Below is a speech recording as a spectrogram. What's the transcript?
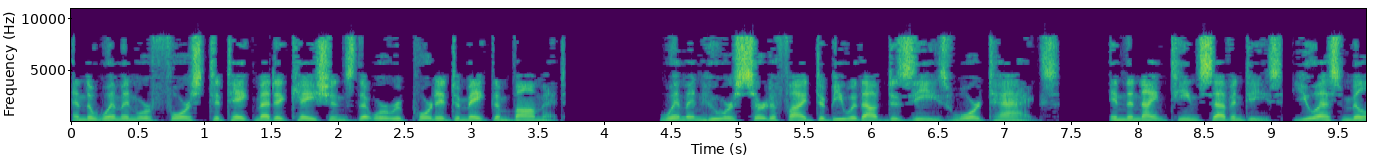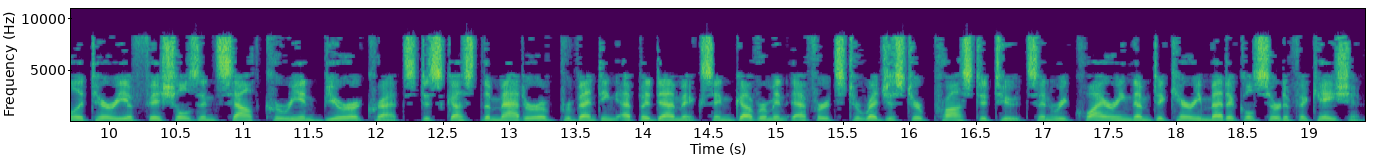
and the women were forced to take medications that were reported to make them vomit. Women who were certified to be without disease wore tags. In the 1970s, U.S. military officials and South Korean bureaucrats discussed the matter of preventing epidemics and government efforts to register prostitutes and requiring them to carry medical certification.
